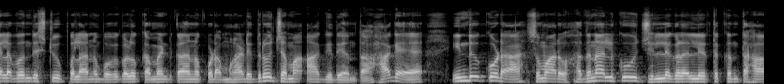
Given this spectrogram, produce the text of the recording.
ಕೆಲವೊಂದಿಷ್ಟು ಫಲಾನುಭವಿಗಳು ಕಮೆಂಟ್ಗಳನ್ನು ಕೂಡ ಮಾಡಿದ್ರು, ಜಮಾ ಆಗಿದೆ ಅಂತ. ಹಾಗೆ ಇಂದು ಕೂಡ ಸುಮಾರು ಹದಿನಾಲ್ಕು ಜಿಲ್ಲೆಗಳಲ್ಲಿರ್ತಕ್ಕಂತಹ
